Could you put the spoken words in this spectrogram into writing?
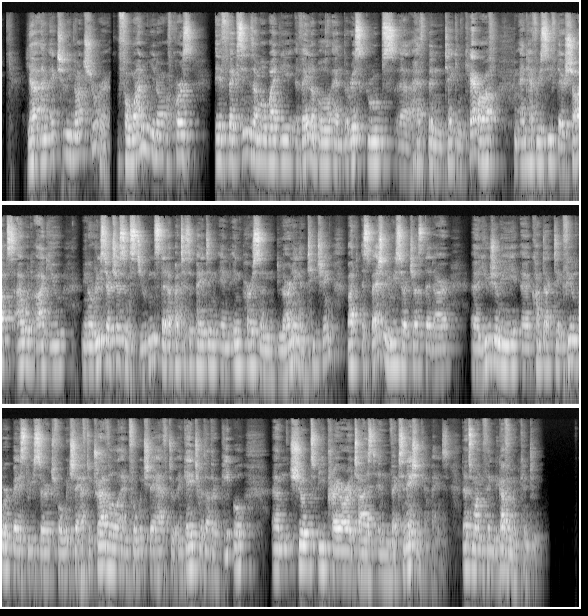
Yeah, I'm actually not sure. For one, you know, of course, if vaccines are more widely available and the risk groups uh, have been taken care of and have received their shots, I would argue, you know, researchers and students that are participating in in-person learning and teaching, but especially researchers that are uh, usually uh, conducting fieldwork based research for which they have to travel and for which they have to engage with other people um, should be prioritized in vaccination campaigns. That's one thing the government can do.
